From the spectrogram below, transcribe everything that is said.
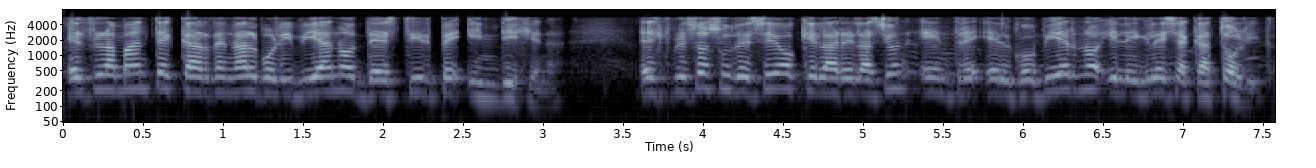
El flamante cardenal boliviano de estirpe indígena expresó su deseo que la relación entre el gobierno y la Iglesia Católica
